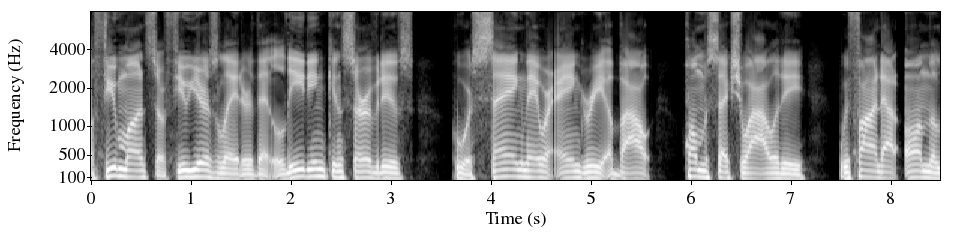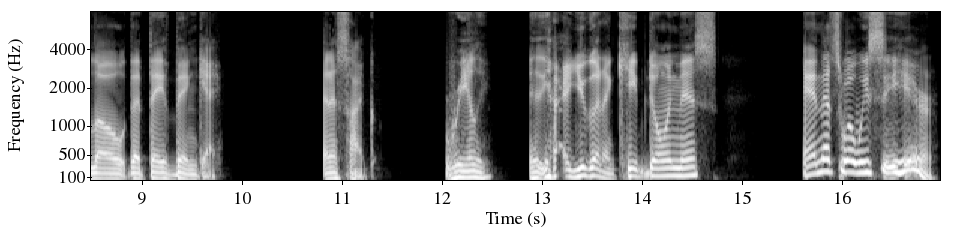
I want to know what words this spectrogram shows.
a few months or a few years later that leading conservatives who were saying they were angry about homosexuality. We find out on the low that they've been gay. And it's like, really? Are you going to keep doing this? And that's what we see here.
